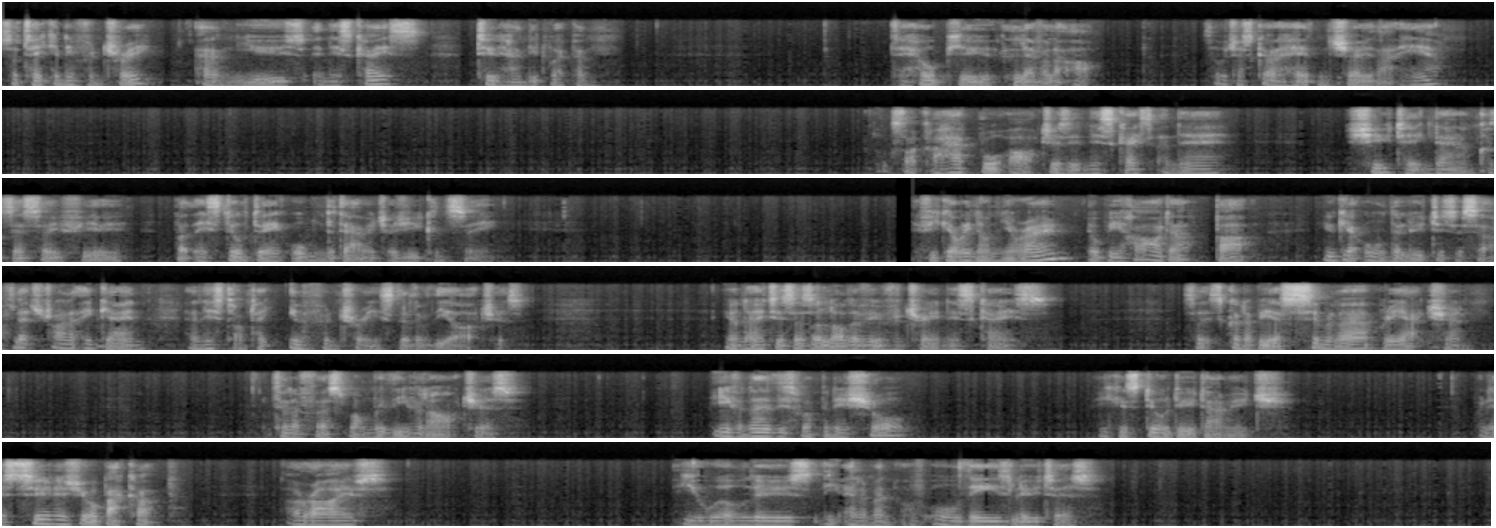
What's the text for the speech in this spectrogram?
So take an infantry and use, in this case, two-handed weapon to help you level it up. So we'll just go ahead and show you that here. Looks like I have brought archers in this case and they're shooting down because they're so few, but they're still doing all the damage as you can see. If you go in on your own, it'll be harder, but you get all the looters yourself. Let's try that again, and this time take infantry instead of the archers. You'll notice there's a lot of infantry in this case. So it's going to be a similar reaction to the first one with even archers. Even though this weapon is short, you can still do damage. But as soon as your backup arrives, you will lose the element of all these looters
